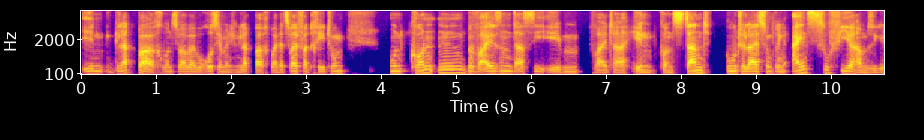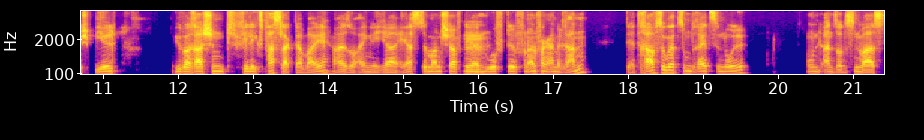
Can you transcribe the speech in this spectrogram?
in Gladbach und zwar bei Borussia Mönchengladbach bei der Zweivertretung und konnten beweisen, dass sie eben weiterhin konstant gute Leistung bringen. 1 zu 4 haben sie gespielt. Überraschend Felix Passlack dabei, also eigentlich ja erste Mannschaft, der mhm. durfte von Anfang an ran. Der traf sogar zum 3 zu 0. Und ansonsten war es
